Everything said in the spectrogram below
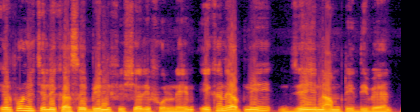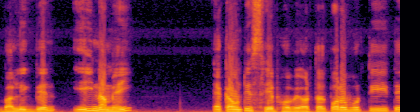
এরপর নিচে লেখা আছে বেনিফিশিয়ারি ফুল নেম এখানে আপনি যেই নামটি দিবেন বা লিখবেন, এই নামেই অ্যাকাউন্টটি সেভ হবে। অর্থাৎ পরবর্তীতে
